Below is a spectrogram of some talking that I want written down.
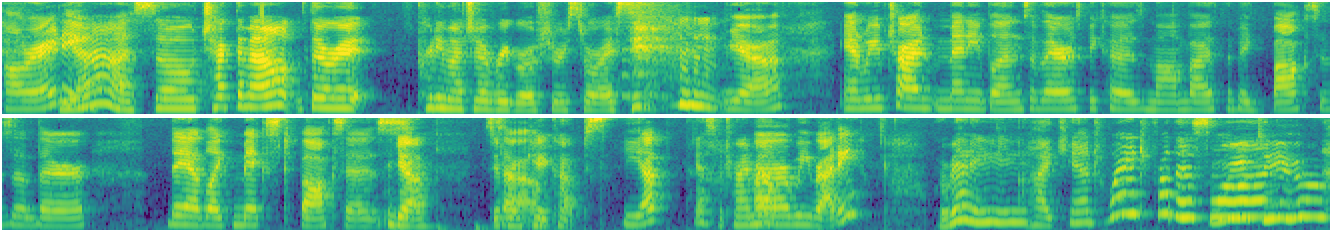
Alrighty. Yeah, so check them out. They're at pretty much every grocery store I've seen. yeah. And we've tried many blends of theirs because mom buys the big boxes of their. They have like mixed boxes. yeah. Different So. K cups. Yep. Yeah, so try them out. Are we ready? We're ready. I can't wait for this one. We do.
